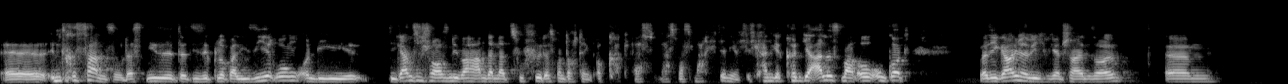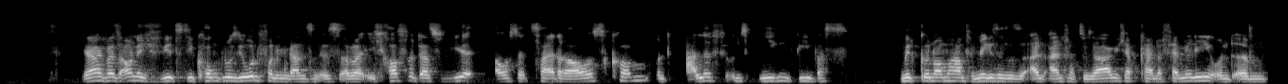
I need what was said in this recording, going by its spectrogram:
äh, interessant, so dass diese, dass diese Globalisierung und die, die ganzen Chancen, die wir haben, dann dazu führt, dass man doch denkt, oh Gott, was, was, was mache ich denn jetzt? Ich kann, ihr könnt ja alles machen. Oh, oh Gott, weiß ich gar nicht mehr, wie ich mich entscheiden soll. Ähm, ja, ich weiß auch nicht, wie jetzt die Konklusion von dem Ganzen ist, aber ich hoffe, dass wir aus der Zeit rauskommen und alle für uns irgendwie was mitgenommen haben. Für mich ist es einfach zu sagen, ich habe keine Family und ähm,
